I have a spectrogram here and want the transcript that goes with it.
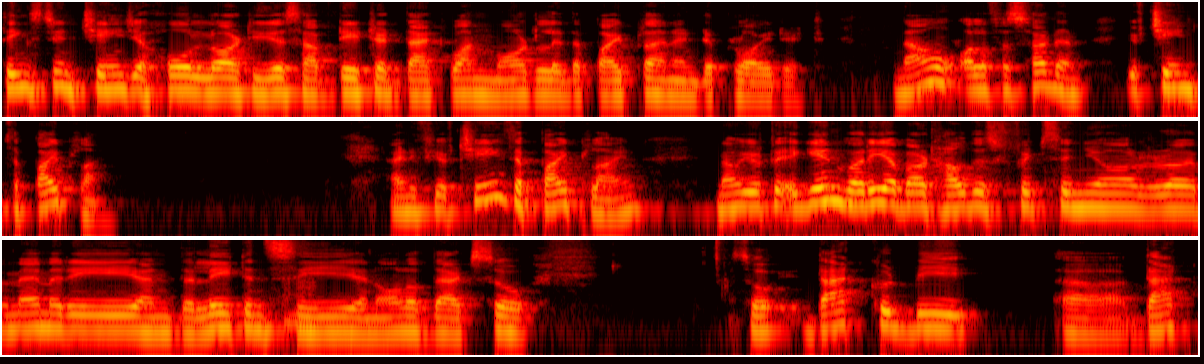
Things didn't change a whole lot. You just updated that one model in the pipeline and deployed it. Now, all of a sudden, you've changed the pipeline. And if you've changed the pipeline, now you have to again worry about how this fits in your uh, memory and the latency and all of that. So, so that could be uh, that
